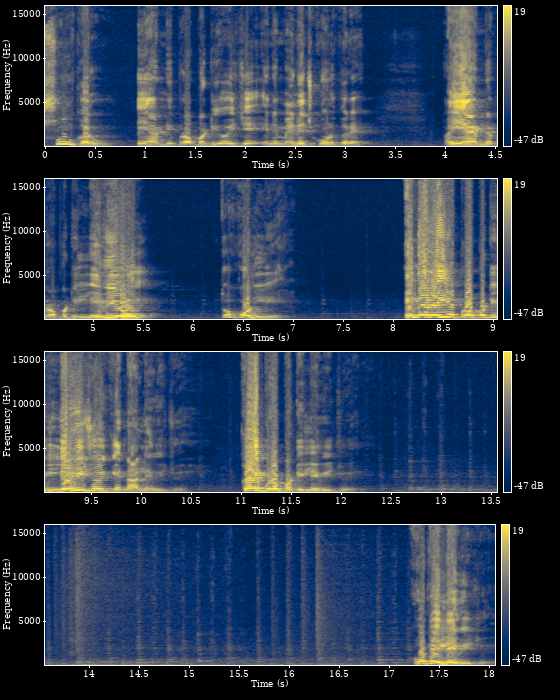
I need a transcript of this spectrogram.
શું કરવું? અહીંયા એમની પ્રોપર્ટી હોય છે, એને મેનેજ કોણ કરે? અહીંયા એમને પ્રોપર્ટી લેવી હોય તો કોણ લે? એના રહીએ પ્રોપર્ટી લેવી જોઈએ કે ના લેવી જોઈએ? કઈ પ્રોપર્ટી લેવી જોઈએ? કોને લેવી જોઈએ.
